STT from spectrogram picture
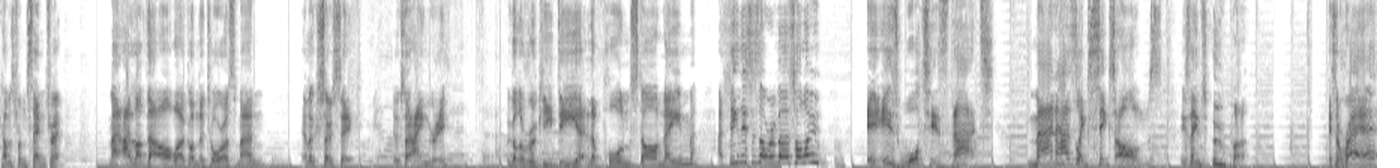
Comes from Sentret. Man, I love that artwork on the Tauros, man. It looks so sick. It looks so angry. We got the Rookidee, the Porn Star name. I think this is our reverse holo. It is. What is that? Man has like six arms. His name's Hooper. It's a rare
